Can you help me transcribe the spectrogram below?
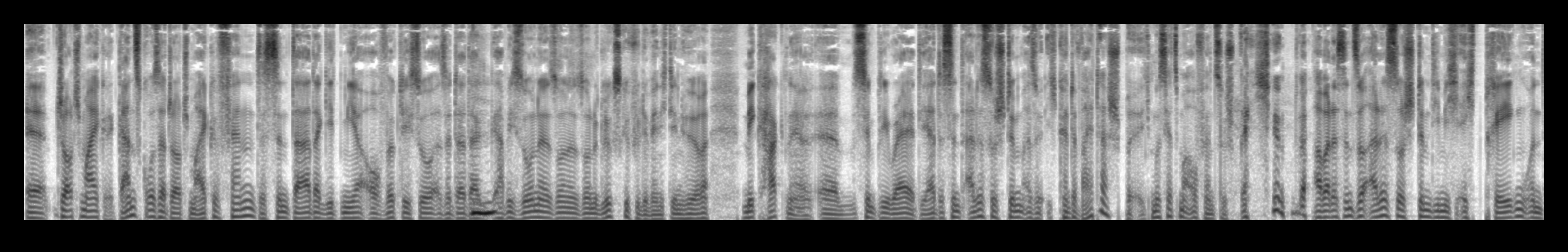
Äh, George Michael, ganz großer George Michael-Fan. Das sind da, da geht mir auch wirklich so, also da, da mhm. habe ich so eine, so eine, so eine Glücksgefühle, wenn ich den höre. Mick Hucknall, äh, Simply Red, ja, das sind alles so Stimmen. Also ich könnte weiter, ich muss jetzt mal aufhören zu sprechen, aber das sind so alles so Stimmen, die mich echt prägen und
